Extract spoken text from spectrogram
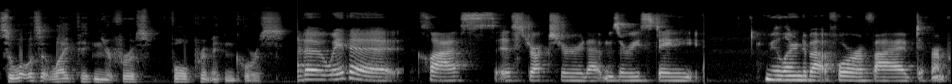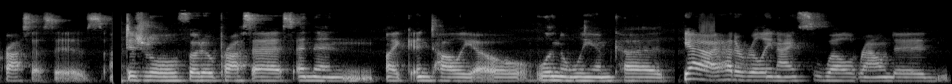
So, what was it like taking your first full printmaking course? The way the class is structured at Missouri State, we learned about four or five different processes digital photo process, and then like intaglio, linoleum cut. Yeah, I had a really nice, well rounded,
